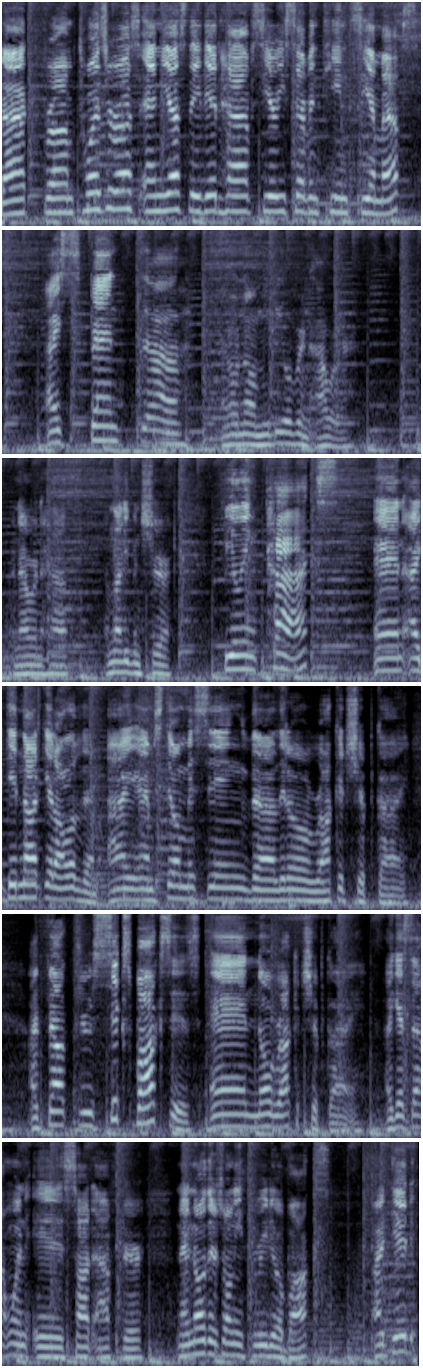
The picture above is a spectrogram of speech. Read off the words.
Back from Toys R Us and yes they did have series 17 CMFs I spent uh, I don't know maybe over an hour an hour and a half I'm not even sure feeling packs and I did not get all of them. I am still missing the little rocket ship guy. I felt through six boxes and no rocket ship guy. I guess that one is sought after and I know there's only three to a box. I did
